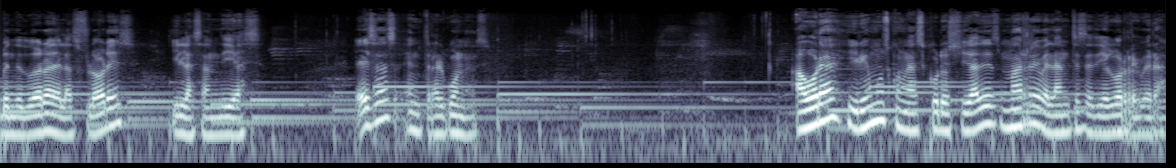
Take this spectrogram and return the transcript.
Vendedora de las flores y Las sandías. Esas entre algunas. Ahora iremos con las curiosidades más revelantes de Diego Rivera.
